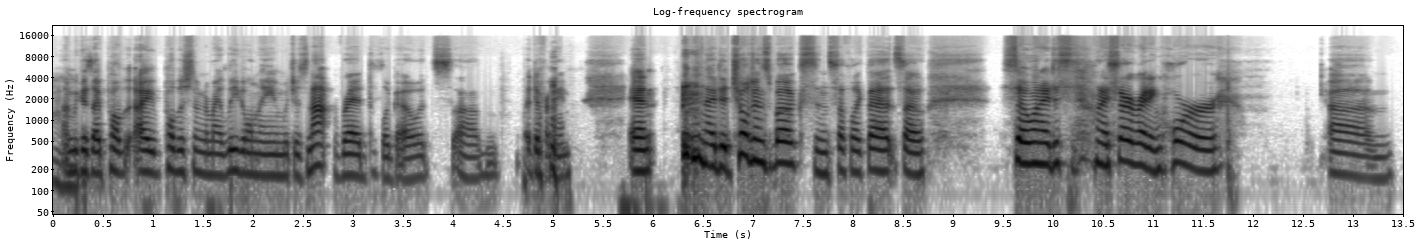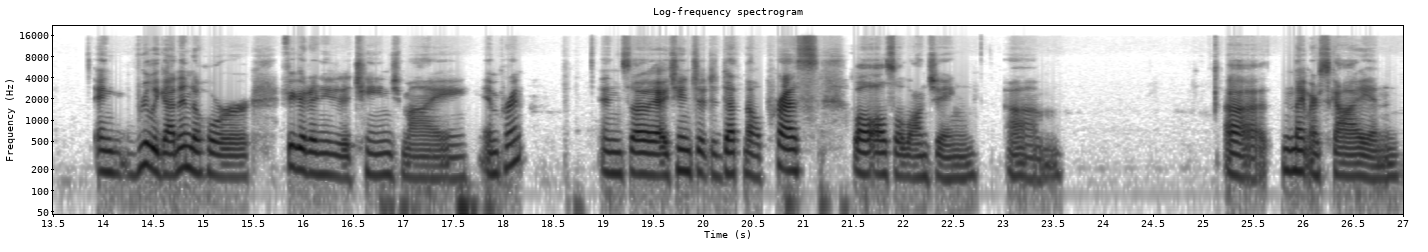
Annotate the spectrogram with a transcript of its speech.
um, Mhm. because i pub- i published under my legal name which is not Red Lagoe it's um a different name and i did children's books and stuff like that. So so when i just when i started writing horror um and really got into horror I figured i needed to change my imprint. And so I changed it to Death Knell Press while also launching um, uh, Nightmare Sky and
